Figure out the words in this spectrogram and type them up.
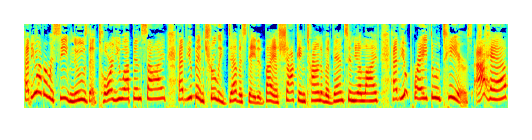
Have you ever received news that tore you up inside? Have you been truly devastated by a shocking turn of events in your life? Have you prayed through tears? I have,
